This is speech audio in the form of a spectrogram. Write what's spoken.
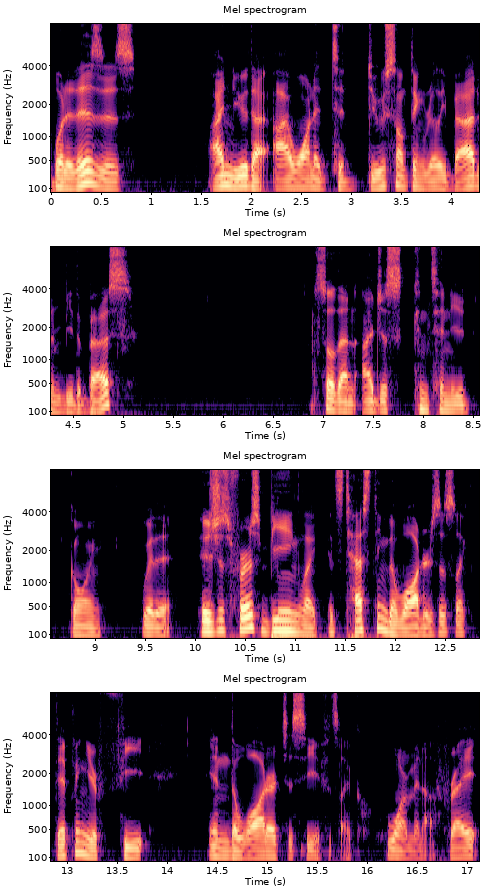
what it is is I knew that I wanted to do something really bad and be the best. So then I just continued going with it. It's just first being like it's testing the waters. It's like dipping your feet in the water to see if it's like warm enough, right?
